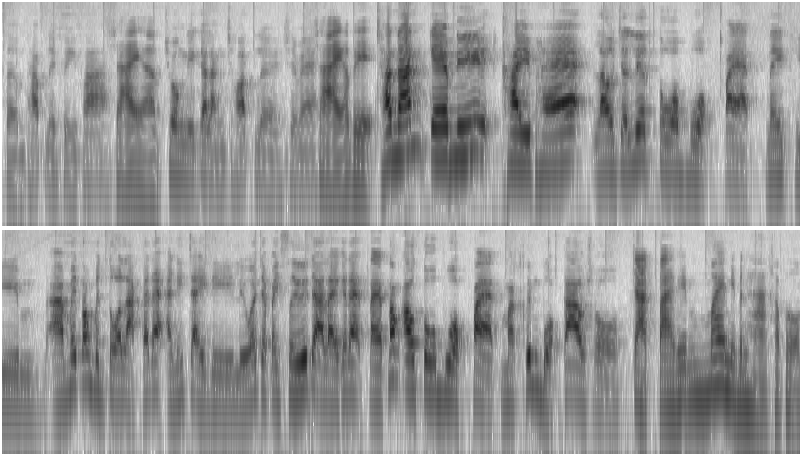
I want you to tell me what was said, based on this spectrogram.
เสริมทัพในฟีฟ่าใช่ครับ ช่วงนี้กำลังช็อตเลยใช่ไหม ใช่ครับพี่ ฉะนั้นเกมนี้ใครแพ้เราจะเลือกตัวบวก 8 ในทีมอ่าไม่ต้องเป็นตัวหลักก็ได้อันนี้ใจดี หรือว่าจะไปซื้อจะอะไรก็ได้ แต่ต้องเอาตัวบวก 8 มาขึ้นบวก 9 โชว์จัดไปพี่ไม่มีปัญหาครับผม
